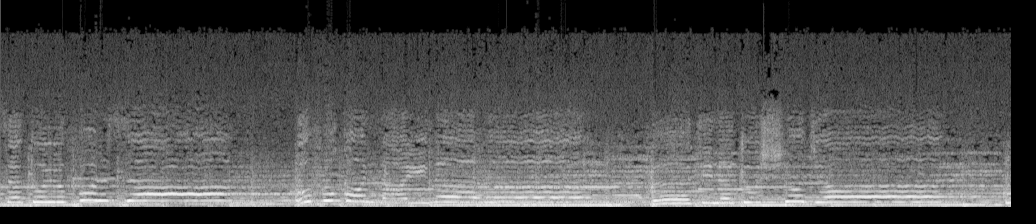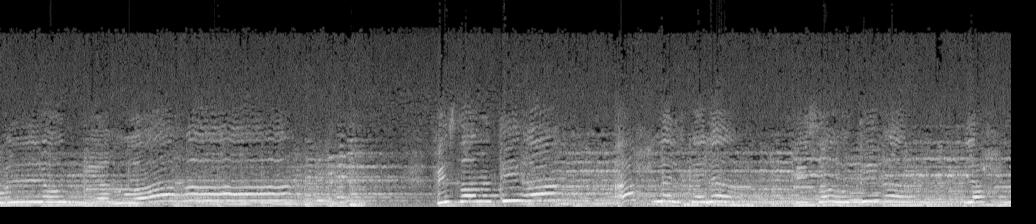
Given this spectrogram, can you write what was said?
فرصة الفرسان أفق عيناها. فاتنة الشجاع كل يهواها. في صمتها أحلى الكلام. في صوتها لحن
